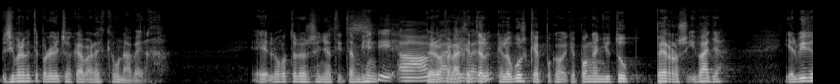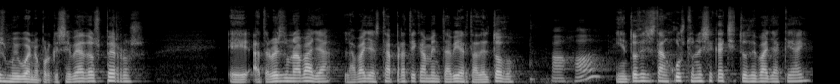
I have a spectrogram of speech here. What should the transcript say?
simplemente por el hecho de que aparezca una verja. Luego te lo enseño a ti también, Sí, ah, pero vale, la gente vale. que lo busque, que ponga en YouTube perros y valla. Y el vídeo es muy bueno porque se ve a dos perros eh, a través de una valla. La valla está prácticamente abierta del todo. Ajá. Y entonces están justo en ese cachito de valla que hay,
